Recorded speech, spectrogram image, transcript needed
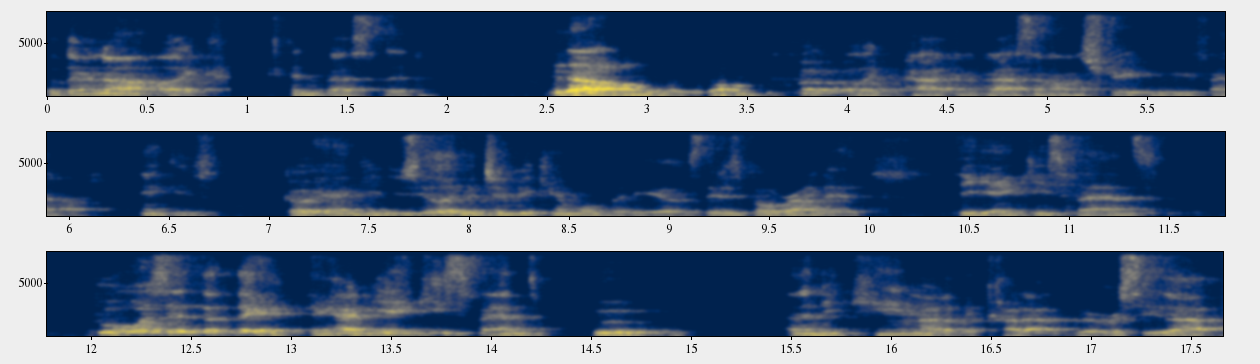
but they're not like invested. No, no. Uh, like pat and passing on the street. Who are you a fan of? Yankees. Go Yankees. You see like the Jimmy Kimmel videos. They just go around to the Yankees fans. Who was it that they they had Yankees fans boo, and then he came out of the cutout? You ever see that?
